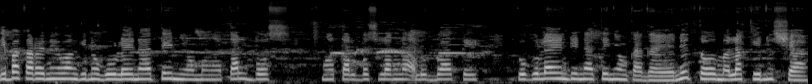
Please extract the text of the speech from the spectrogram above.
di ba karaniwang ginugulay natin yung mga talbos, mga talbos lang na alugbate. Gugulayin din natin yung kagaya nito, malaki na siya.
